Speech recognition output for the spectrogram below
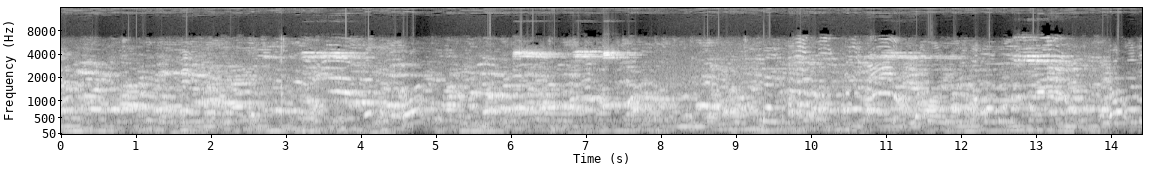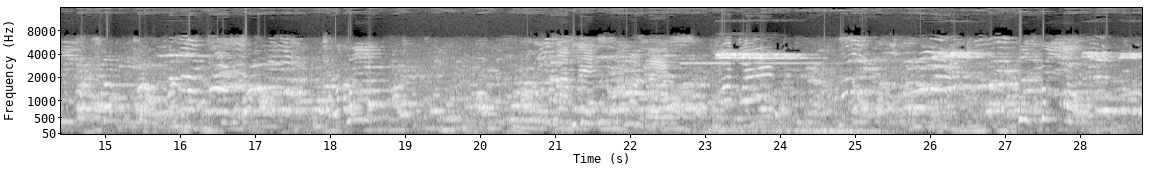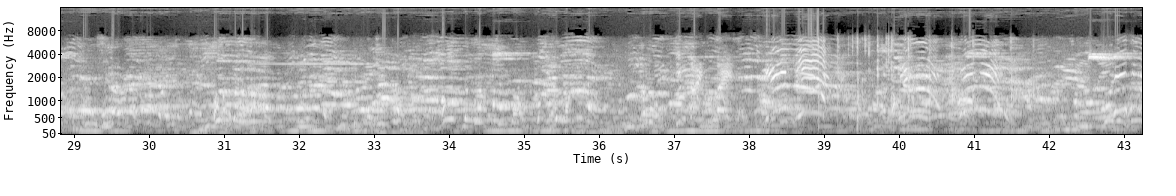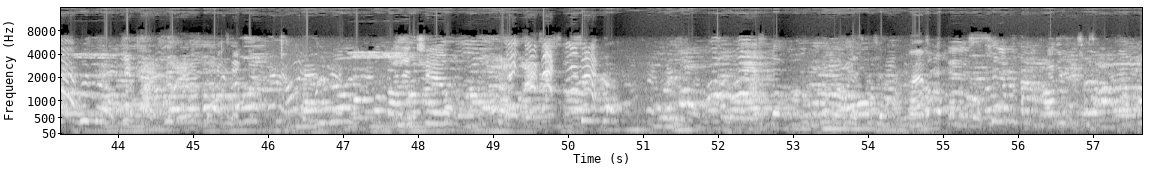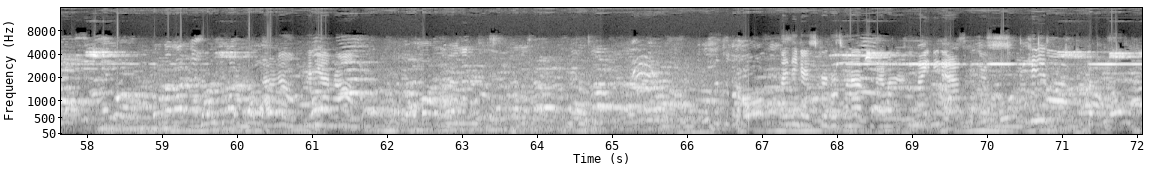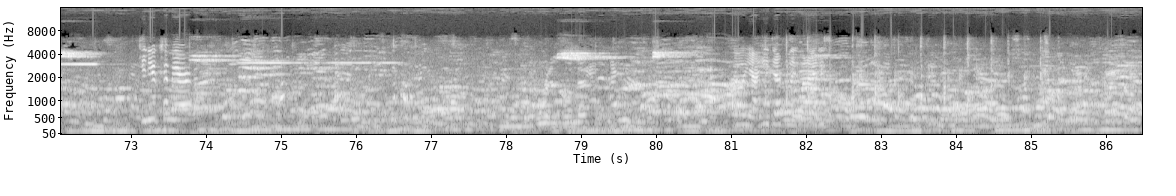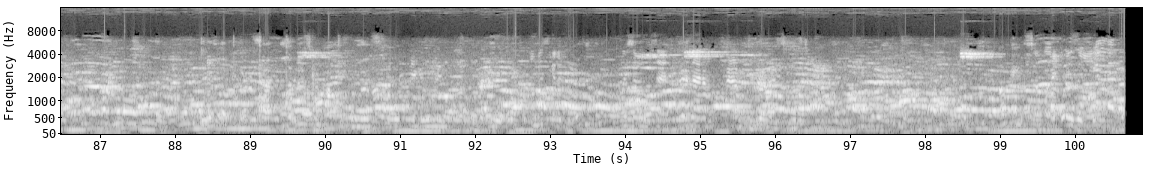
Yeah. I don't know. Maybe I'm wrong. I think I screwed this one up because I wasn't. You might need to ask. Can you, can you come here?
